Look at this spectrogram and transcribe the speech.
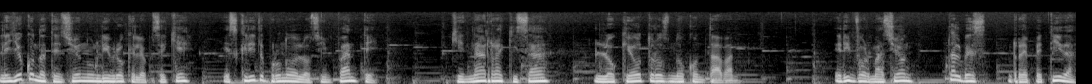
Leyó con atención un libro que le obsequié, escrito por uno de los Infante, quien narra quizá lo que otros no contaban. Era información, tal vez repetida,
